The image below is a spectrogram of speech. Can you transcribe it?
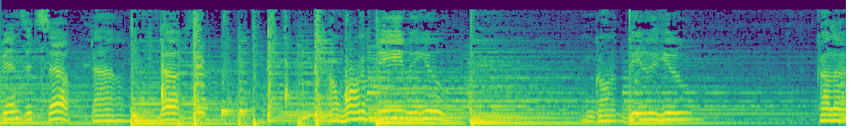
Spins itself down dust, I wanna be with you. I'm gonna be with you. Color.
